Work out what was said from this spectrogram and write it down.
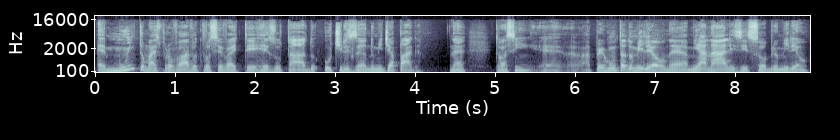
é muito mais provável que você vai ter resultado utilizando mídia paga, né? Então, assim, é, a pergunta do milhão, né? A minha análise sobre o milhão.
